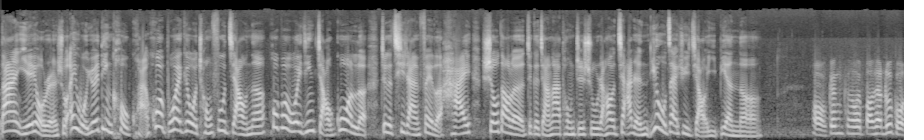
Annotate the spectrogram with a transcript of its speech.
当然也有人说，哎，我约定扣款会不会给我重复缴呢？会不会我已经缴过了这个气燃费了，还收到了这个缴？缴纳通知书，然后家人又再去缴一遍呢？哦，跟各位报一下，如果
